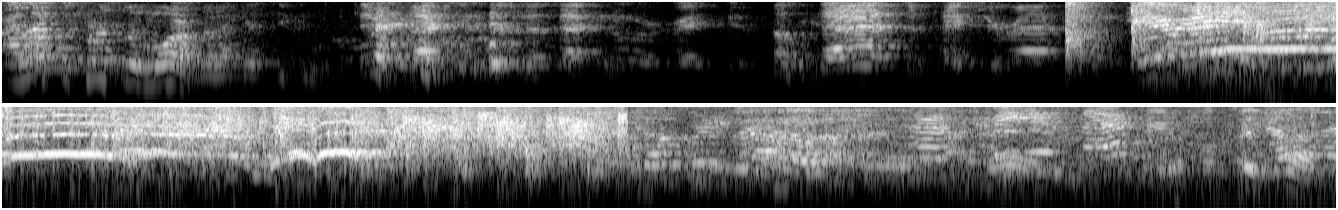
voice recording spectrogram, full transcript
I like the first one more, but I guess you can. Good stuff.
